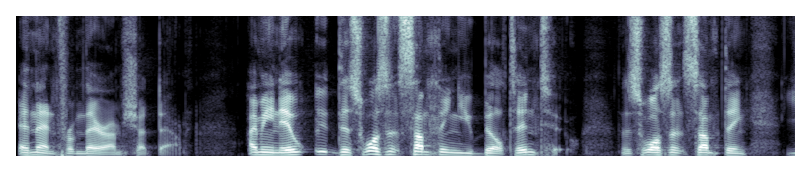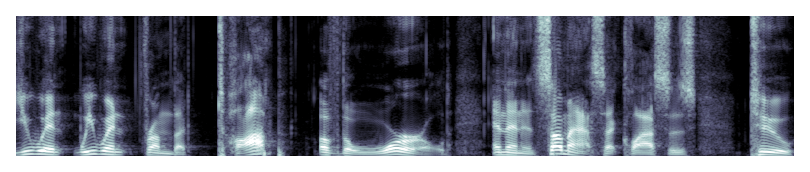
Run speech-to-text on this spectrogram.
and then from there I'm shut down. I mean, it, it, this wasn't something you built into. This wasn't something you went. We went from the top of the world, and then in some asset classes to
